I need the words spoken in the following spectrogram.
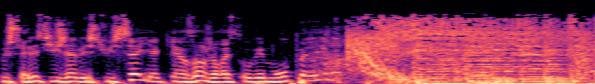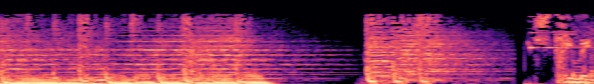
Vous savez, si j'avais su ça il y a 15 ans, j'aurais sauvé mon père. Streamez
